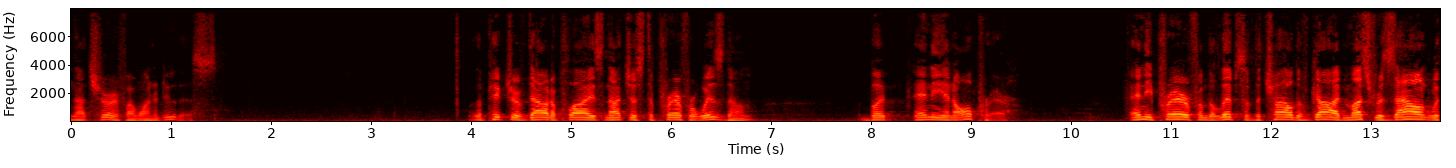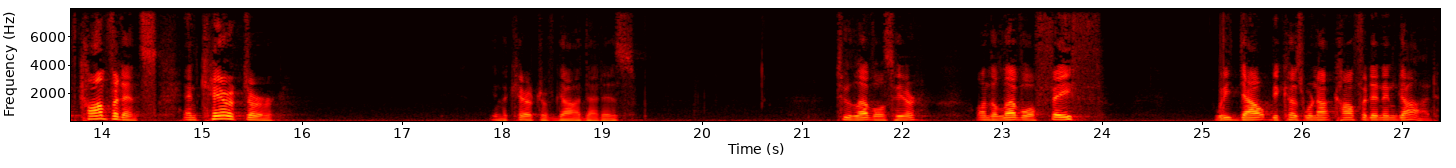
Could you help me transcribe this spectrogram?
not sure if I want to do this. The picture of doubt applies not just to prayer for wisdom, but any and all prayer. Any prayer from the lips of the child of God must resound with confidence and character. In the character of God, that is. Two levels here. On the level of faith, we doubt because we're not confident in God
